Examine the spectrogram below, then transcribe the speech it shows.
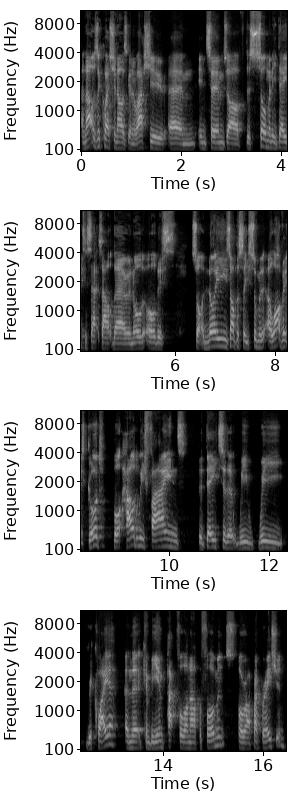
and that was a question I was going to ask you um, in terms of there's so many data sets out there and all, all this sort of noise. Obviously, some a lot of it's good, but how do we find the data that we we require and that can be impactful on our performance or our preparation?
